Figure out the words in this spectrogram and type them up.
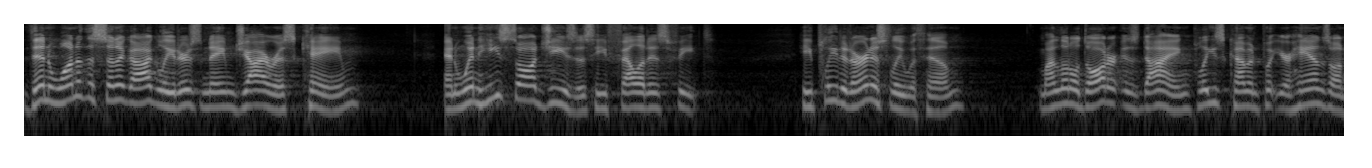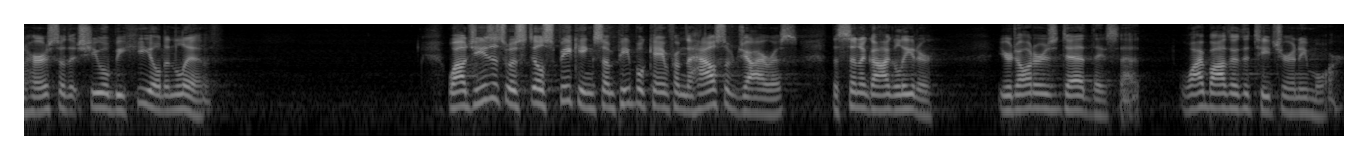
Then one of the synagogue leaders named Jairus came, and when he saw Jesus, he fell at his feet. He pleaded earnestly with him, My little daughter is dying. Please come and put your hands on her so that she will be healed and live. While Jesus was still speaking, some people came from the house of Jairus, the synagogue leader. Your daughter is dead, they said. Why bother the teacher anymore?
